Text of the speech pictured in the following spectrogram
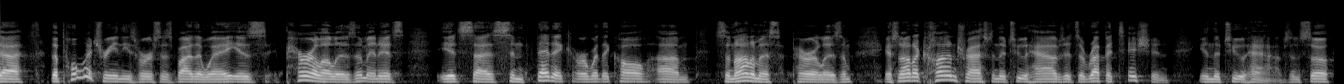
uh, the poetry in these verses, by the way, is parallelism, and it's it's uh, synthetic or what they call um, synonymous parallelism. It's not a contrast in the two halves; it's a repetition in the two halves. And so,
